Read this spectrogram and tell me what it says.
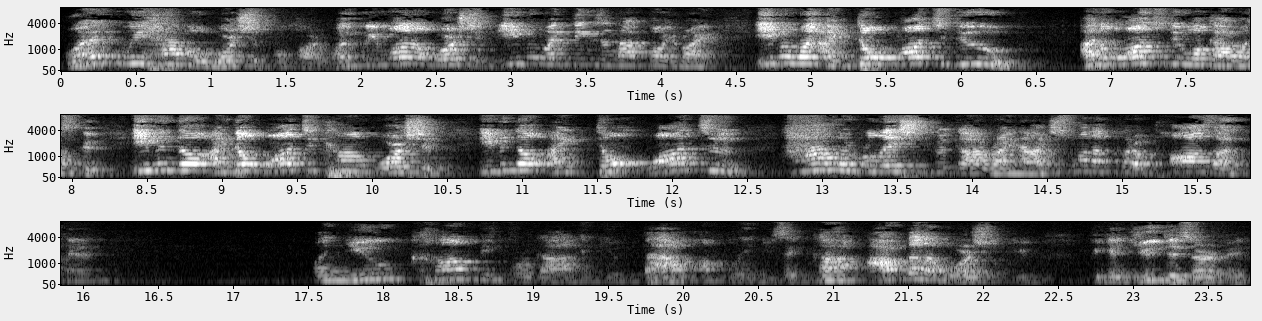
when we have a worshipful heart, when we want to worship, even when things are not going right, even when I don't want to do, I don't want to do what God wants to do, even though I don't want to come worship, even though I don't want to have a relationship with God right now, I just want to put a pause on Him. When you come before God and you bow humbly and you say, God, I'm going to worship you because you deserve it,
